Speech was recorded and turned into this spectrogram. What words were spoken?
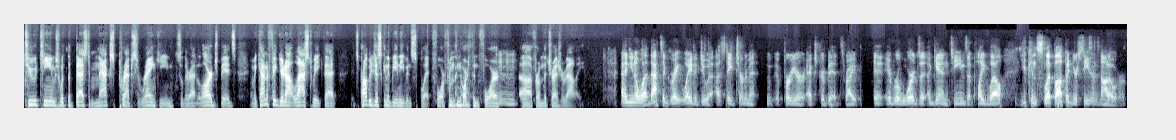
two teams with the best MaxPreps ranking. So they're at large bids. And we kind of figured out last week that it's probably just going to be an even split four from the north and 4 Mhm. uh, from the Treasure Valley. And you know what? That's a great way to do it. A state tournament uh, for your extra bids, right? It, it rewards uh, again teams that played well. You can slip up, and your season's not over.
